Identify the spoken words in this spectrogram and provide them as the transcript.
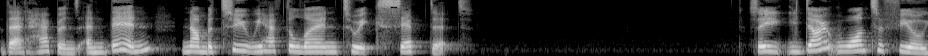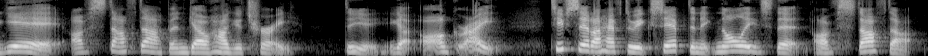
that happens. And then Number two, we have to learn to accept it. So you don't want to feel, yeah, I've stuffed up and go hug a tree, do you? You go, oh, great. Tiff said I have to accept and acknowledge that I've stuffed up.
